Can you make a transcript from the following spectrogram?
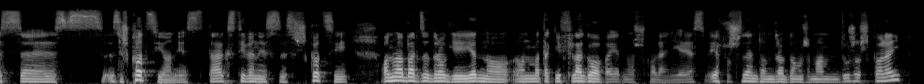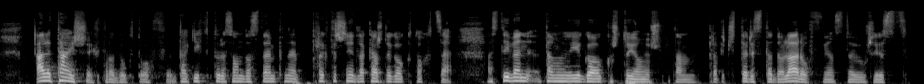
z, z, ze Szkocji on jest, tak? Steven jest ze Szkocji. On ma bardzo drogie jedno, on ma takie flagowe jedno szkolenie. Jest, ja poszedłem tą drogą, że mam dużo szkoleń, ale tańszych produktów, takich, które są dostępne praktycznie dla każdego, kto chce. A Steven, tam jego kosztują już tam prawie 400 dolarów, więc to już jest,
